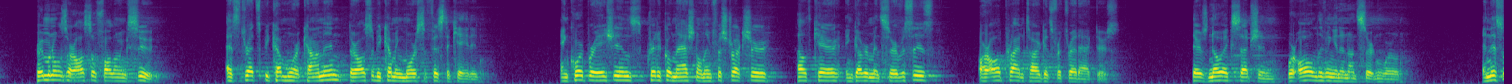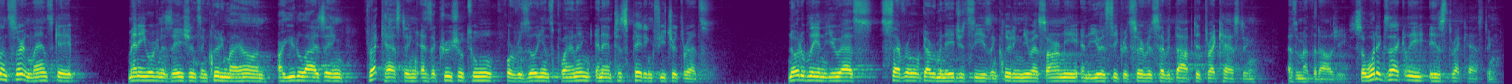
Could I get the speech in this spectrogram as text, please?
Criminals are also following suit. As threats become more common, they're also becoming more sophisticated. And corporations, critical national infrastructure, healthcare, and government services are all prime targets for threat actors. There's no exception. We're all living in an uncertain world. In this uncertain landscape, many organizations, including my own, are utilizing threat casting as a crucial tool for resilience planning and anticipating future threats. Notably in the US, several government agencies, including the US Army and the US Secret Service, have adopted threat casting as a methodology. So what exactly is threat casting?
